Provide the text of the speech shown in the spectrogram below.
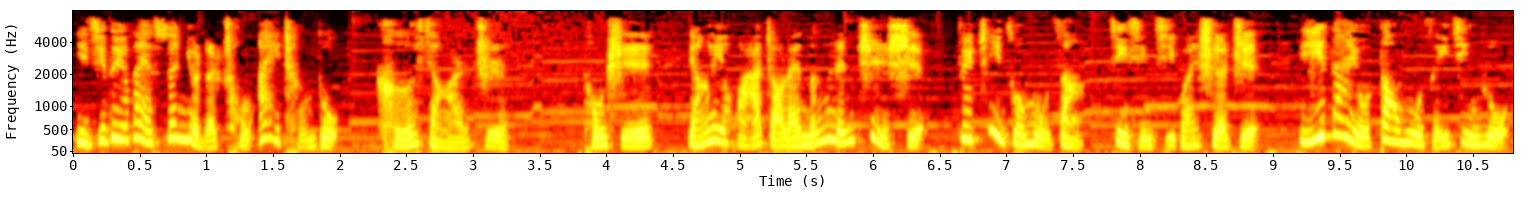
以及对外孙女的宠爱程度可想而知。同时，杨丽华找来能人志士，对这座墓葬进行机关设置。一旦有盗墓贼进入，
